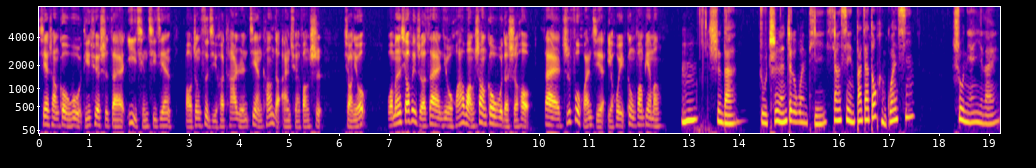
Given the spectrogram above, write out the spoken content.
线上购物的确是在疫情期间保证自己和他人健康的安全方式。小牛。我们消费者在纽华网上购物的时候，在支付环节也会更方便吗？嗯，是的，主持人这个问题，相信大家都很关心。数年以来，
